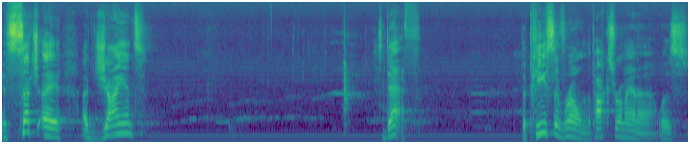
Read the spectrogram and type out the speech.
and such a, a giant death. The peace of Rome, the Pax Romana, was,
